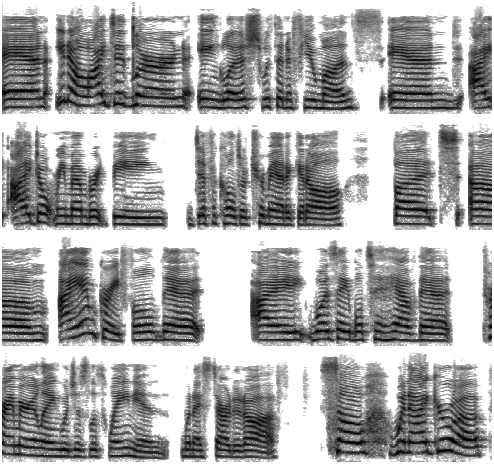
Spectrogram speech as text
And you know, I did learn English within a few months and I I don't remember it being difficult or traumatic at all. but um, I am grateful that I was able to have that primary language as Lithuanian when I started off. So when I grew up,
